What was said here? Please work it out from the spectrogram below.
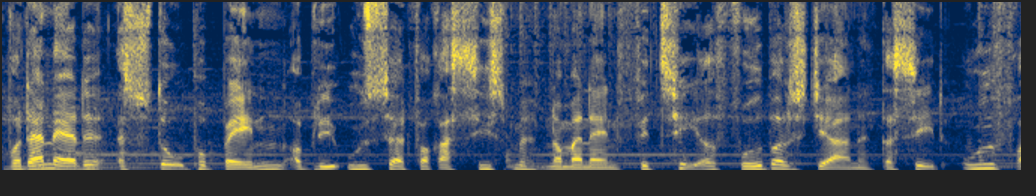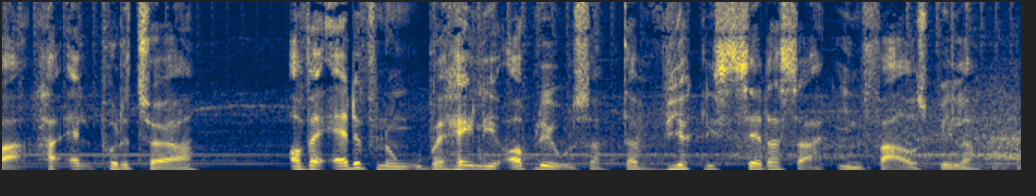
Hvordan er det at stå på banen og blive udsat for racisme, når man er en fætteret fodboldstjerne, der set udefra har alt på det tørre? Og hvad er det for nogle ubehagelige oplevelser, der virkelig sætter sig i en farvespiller?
